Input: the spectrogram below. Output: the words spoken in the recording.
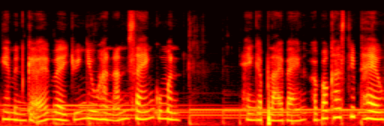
nghe mình kể về chuyến du hành ánh sáng của mình. Hẹn gặp lại bạn ở podcast tiếp theo.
